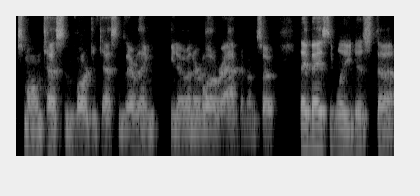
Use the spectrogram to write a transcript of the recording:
small intestines, large intestines, everything, you know, in her lower abdomen. So they basically just uh,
